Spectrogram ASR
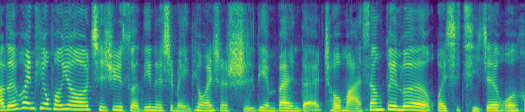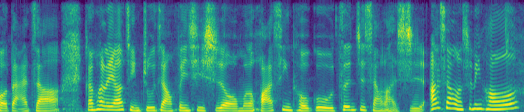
好的，欢迎听众朋友持续锁定的是每天晚上十点半的《筹码相对论》，我是奇珍，问候大家，赶快来邀请主讲分析师，我们华信投顾曾志祥老师，阿祥老师您好。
